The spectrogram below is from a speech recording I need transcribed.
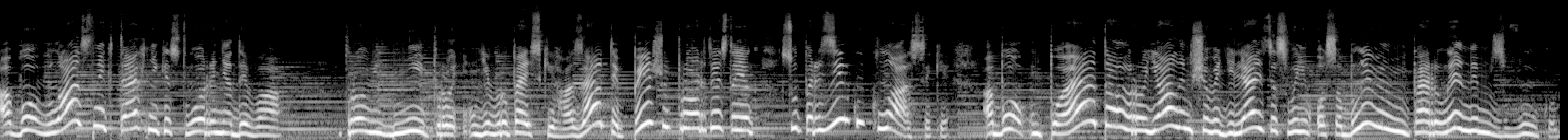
або власник техніки створення дива. Провідні про європейські газети пишуть про артиста як суперзірку класики, або поета роялем, що виділяється своїм особливим перлинним звуком.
